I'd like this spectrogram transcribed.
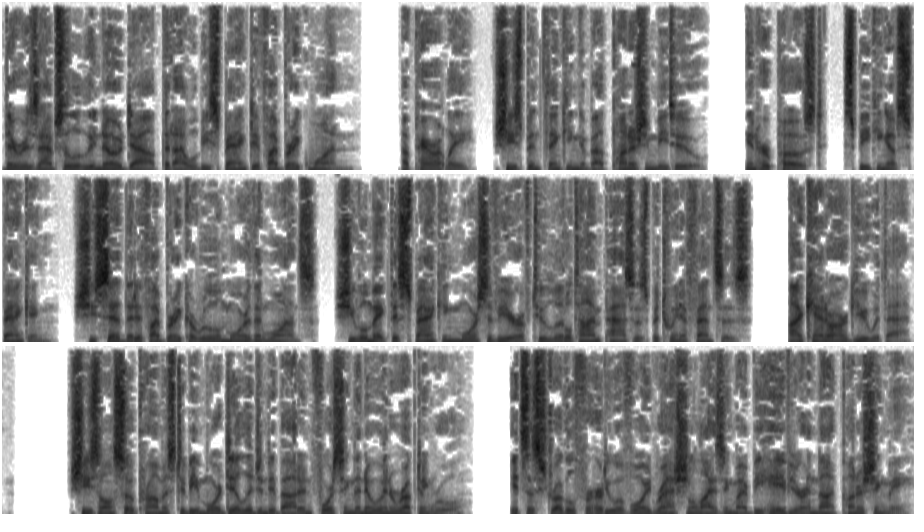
There is absolutely no doubt that I will be spanked if I break one. Apparently, she's been thinking about punishing me too. In her post, Speaking of spanking, she said that if I break a rule more than once, she will make the spanking more severe if too little time passes between offenses. I can't argue with that. She's also promised to be more diligent about enforcing the no interrupting rule. It's a struggle for her to avoid rationalizing my behavior and not punishing me.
